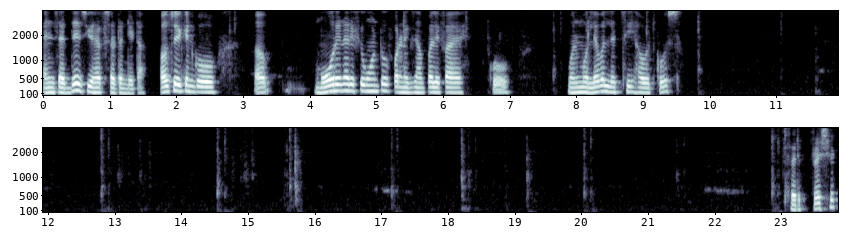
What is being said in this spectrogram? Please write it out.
And inside this you have certain data. Also you can go uh, more inner if you want to. For an example if I go one more level let's see how it goes. Refresh it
